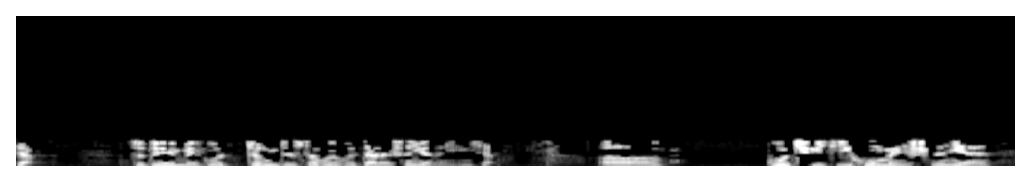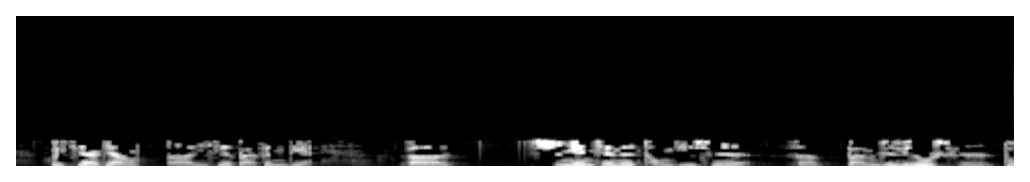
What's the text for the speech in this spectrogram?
下，这对美国政治社会会带来深远的影响。呃。过去几乎每十年会下降呃一些百分点，呃，十年前的统计是呃百分之六十多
